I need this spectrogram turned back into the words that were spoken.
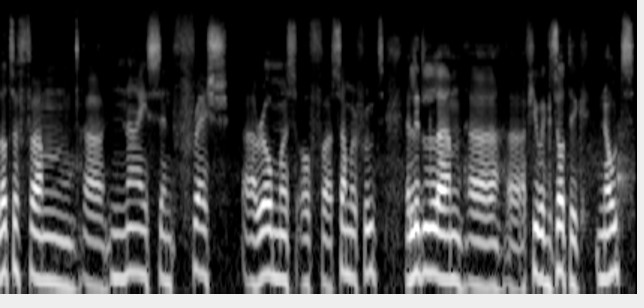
lots of um, uh, nice and fresh aromas of uh, summer fruits, a little, um, uh, uh, a few exotic notes,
